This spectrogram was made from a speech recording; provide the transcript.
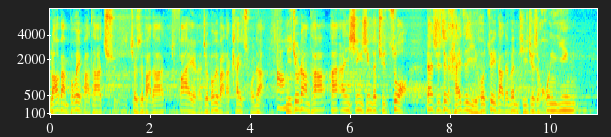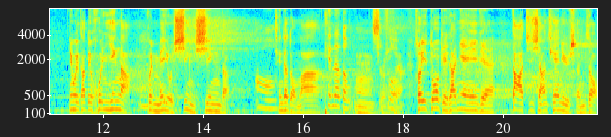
老板不会把他去，就是把他 fire 了，就不会把他开除的，哦。你就让他安安心心的去做，但是这个孩子以后最大的问题就是婚姻，因为他对婚姻啊嗯会没有信心的，哦，听得懂吗？听得懂。嗯，就是这样，所以多给他念一点大吉祥天女神咒，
